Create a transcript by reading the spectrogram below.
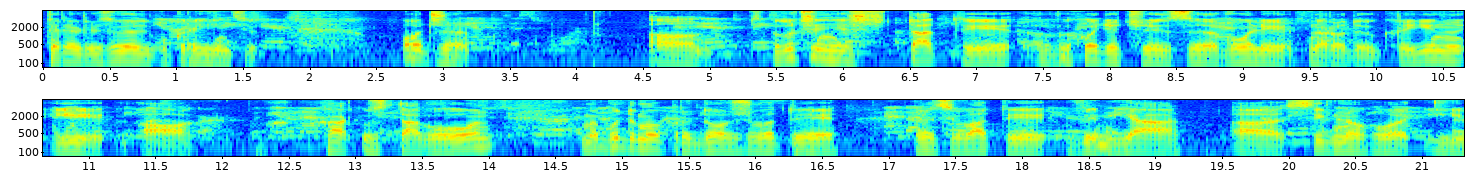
тероризує українців. Отже, Сполучені Штати, виходячи з волі народу України і хар уставу ООН, ми будемо продовжувати працювати в ім'я сильного і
